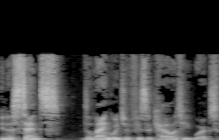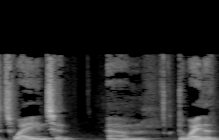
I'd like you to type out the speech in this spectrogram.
in a sense, the language of physicality works its way into um, the way that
